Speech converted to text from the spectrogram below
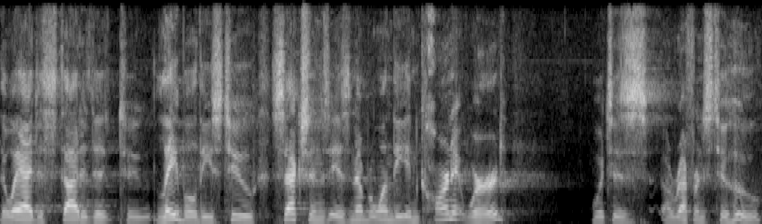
The way I decided to, to label these two sections is number one, the incarnate word, which is a reference to who?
